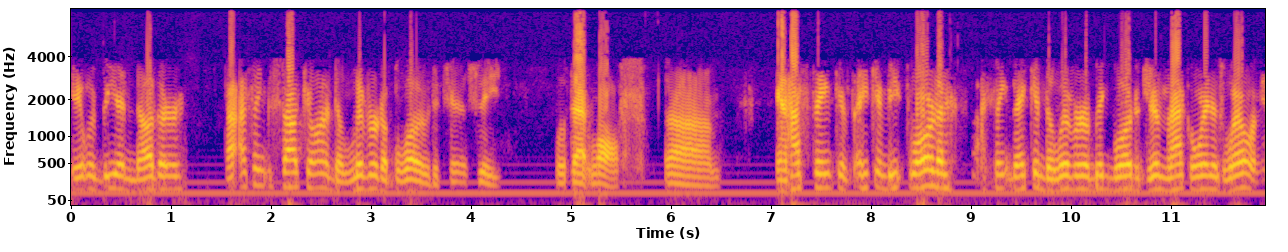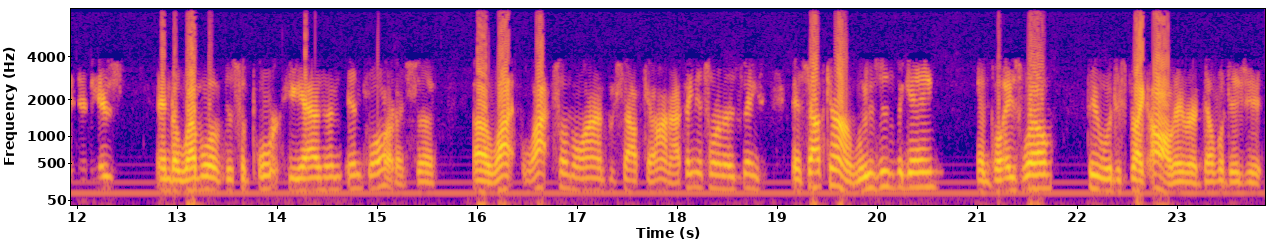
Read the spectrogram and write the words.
it would be another. I I think South Carolina delivered a blow to Tennessee with that loss. Um, and I think if they can beat Florida, I think they can deliver a big blow to Jim McElwain as well, and, and his and the level of the support he has in, in Florida. So, uh, lot, lots on the line for South Carolina. I think it's one of those things. If South Carolina loses the game and plays well, people would just be like, "Oh, they were a double-digit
